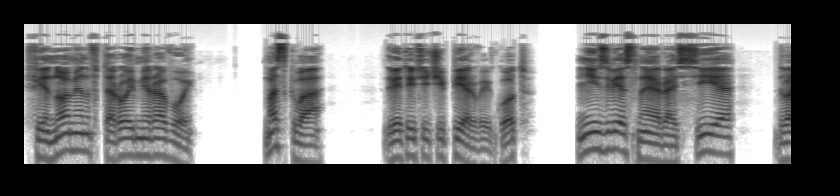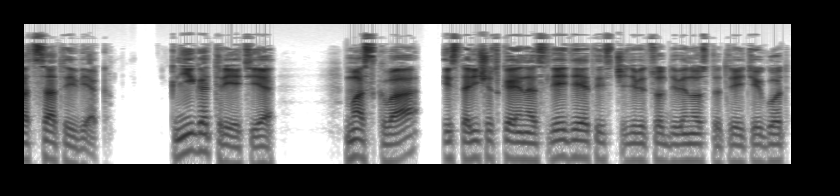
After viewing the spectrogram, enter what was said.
Феномен Второй мировой. Москва. 2001 год. Неизвестная Россия. 20 век. Книга третья. Москва. Историческое наследие. 1993 год.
